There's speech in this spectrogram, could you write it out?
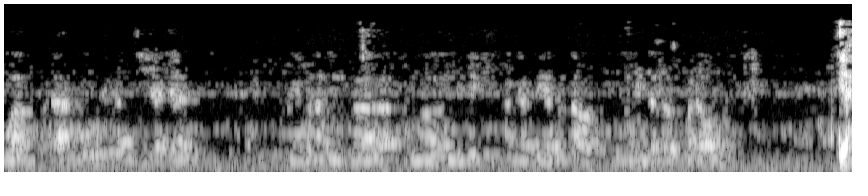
uang kepada anak, memberikan jajan. Bagaimana mendidik agar dia tahu meminta terus pada Allah? Ya.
